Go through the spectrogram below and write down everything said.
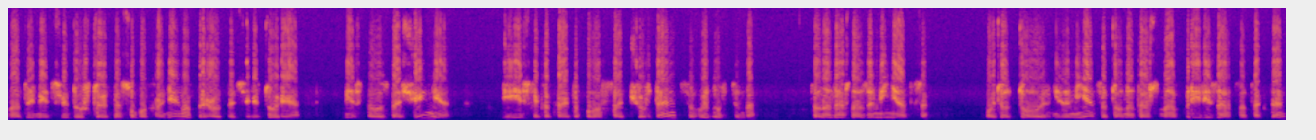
Надо иметь в виду, что это особо охраняемая природная территория местного значения, и если какая-то полоса отчуждается вынуждена, то она должна заменяться. То, то не заменяться, то она должна прирезаться тогда,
